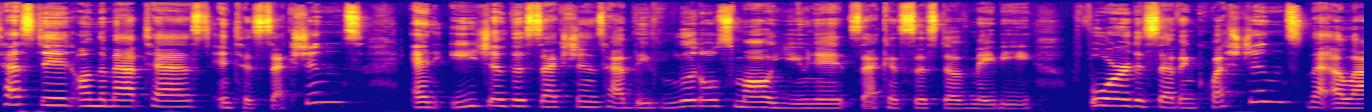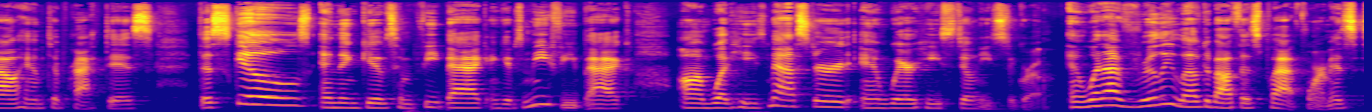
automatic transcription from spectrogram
tested on the MAP test into sections. And each of the sections have these little small units that consist of maybe four to seven questions that allow him to practice the skills and then gives him feedback and gives me feedback on what he's mastered and where he still needs to grow. And what I've really loved about this platform is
